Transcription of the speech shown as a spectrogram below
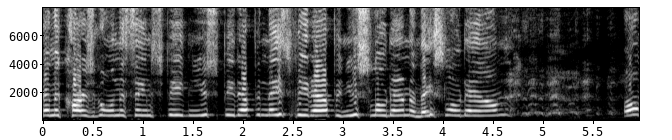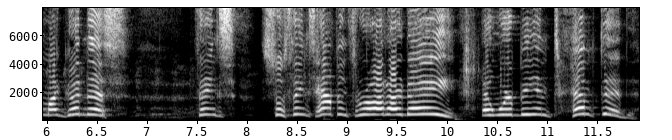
and the cars going the same speed and you speed up and they speed up and you slow down and they slow down. Oh my goodness. Things so things happen throughout our day, and we're being tempted.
